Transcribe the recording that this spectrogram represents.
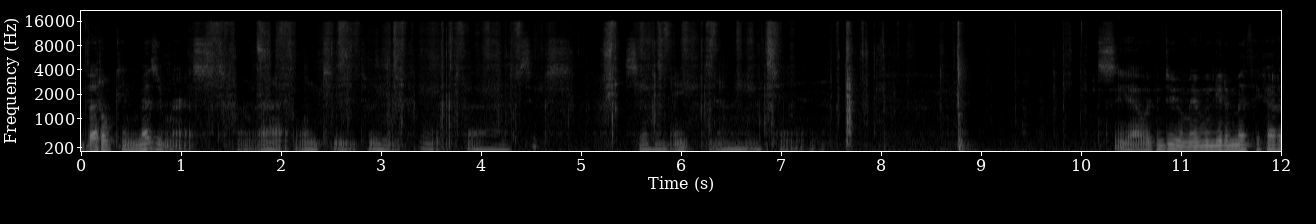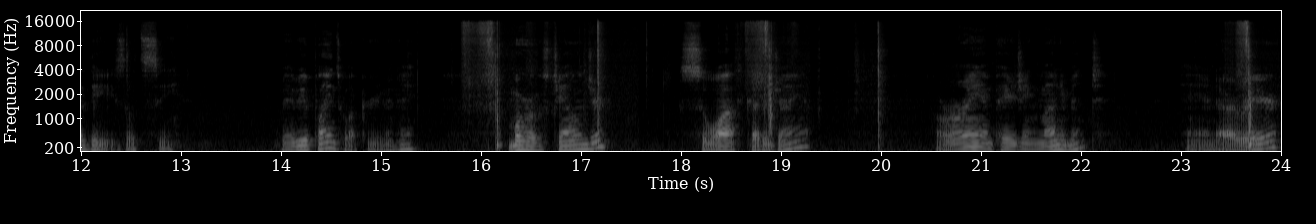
Vedalken Mesmerist. All right, one, two, three, four, five, six, seven, eight, nine, ten. Let's see how we can do. Maybe we can get a mythic out of these. Let's see. Maybe a Planeswalker even, hey? Boros Challenger. Swath Cutter Giant. Rampaging Monument. And our rare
